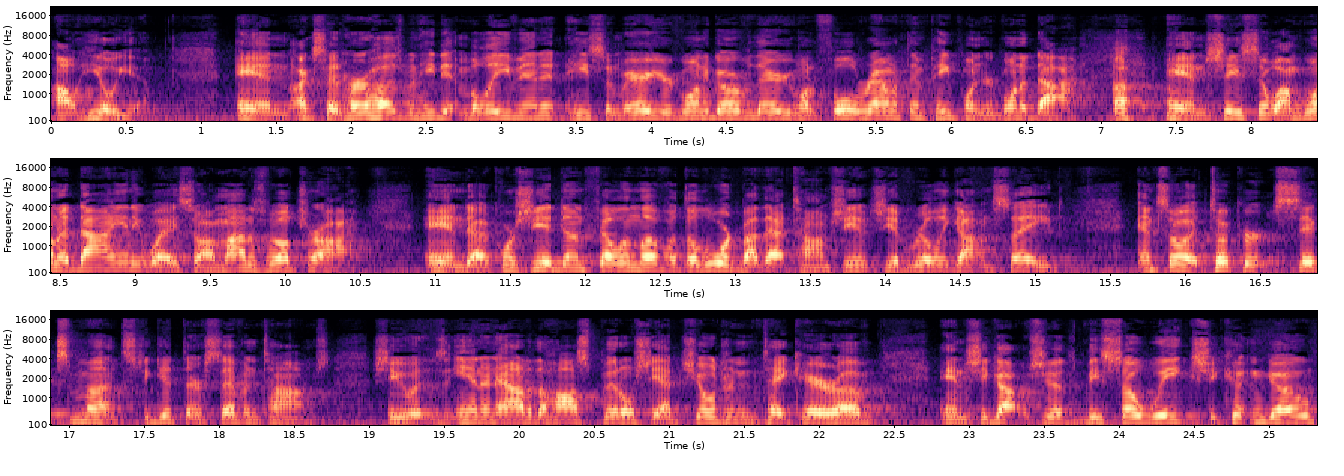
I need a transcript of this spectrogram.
I'll heal you. And like I said, her husband, he didn't believe in it. He said, Mary, you're going to go over there, you're going to fool around with them people, and you're going to die. and she said, Well, I'm going to die anyway, so I might as well try. And uh, of course, she had done fell in love with the Lord by that time. She, she had really gotten saved. And so it took her six months to get there seven times. She was in and out of the hospital. She had children to take care of. And she got she would be so weak she couldn't go,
